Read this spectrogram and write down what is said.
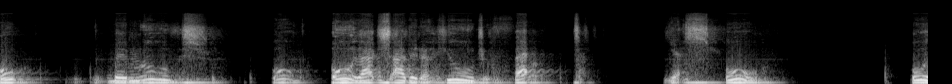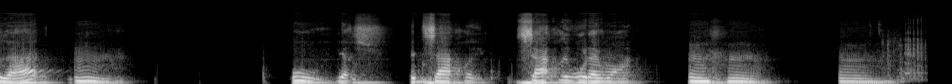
Oh, big moves. Oh, oh, that just added a huge effect. Yes. Oh, oh, that. Yes. Exactly. Exactly what I want. Mm-hmm. Mm.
